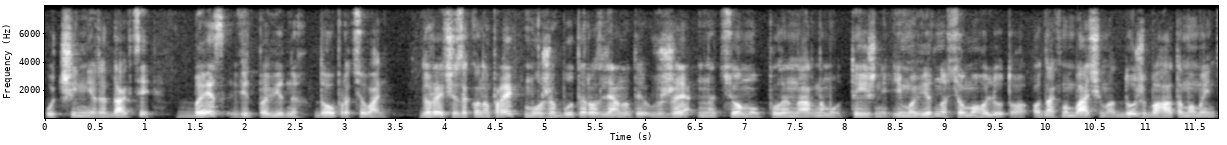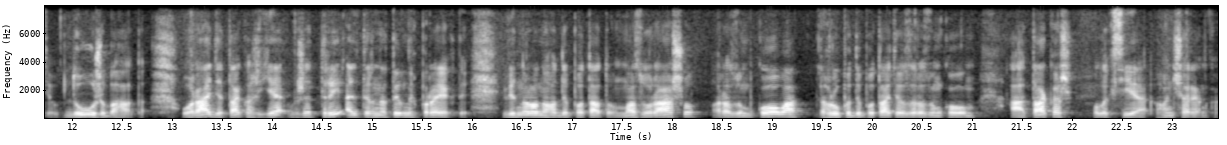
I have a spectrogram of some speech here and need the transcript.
у чинній редакції без відповідних доопрацювань. До речі, законопроект може бути розглянутий вже на цьому пленарному тижні, ймовірно, 7 лютого. Однак ми бачимо дуже багато моментів, дуже багато. У Раді також є вже три альтернативних проекти від народного депутату Мазурашу, Разумкова, групи депутатів з Разумковим, а також Олексія Гончаренка.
